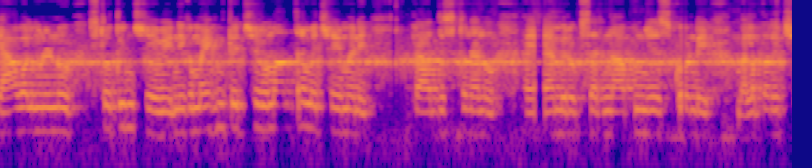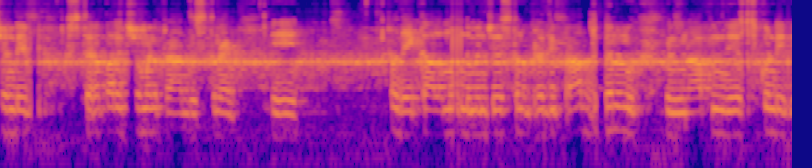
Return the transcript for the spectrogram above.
కేవలం నిన్ను స్తుతించేవి. నీకు మహిమ తెచ్చేవి మాత్రమే చేయమని ప్రార్థిస్తున్నాను. అయ్యా మీరు ఒకసారి జ్ఞాపం చేసుకోండి. బలపరచండి. స్థిరపరచమని ప్రార్థిస్తున్నాను. ఈ అదే కాలం ముందు మేము చేస్తున్న ప్రతి ప్రార్థనను మీరు జ్ఞాపం చేసుకోండి.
